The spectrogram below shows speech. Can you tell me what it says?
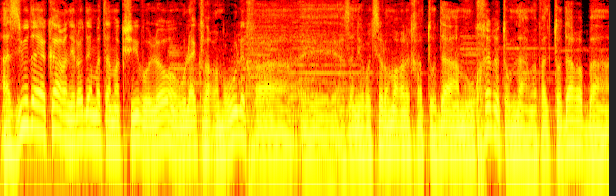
אז יהודה יקר, אני לא יודע אם אתה מקשיב או לא, אולי כבר אמרו לך, אה, אז אני רוצה לומר לך תודה, מאוחרת אמנם, אבל תודה רבה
